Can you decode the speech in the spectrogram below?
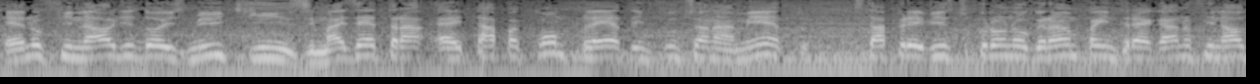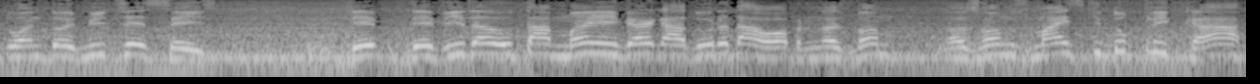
é no final de 2015, mas é a etapa completa em funcionamento, está previsto o cronograma para entregar no final do ano de 2016 devido ao tamanho e envergadura da obra. Nós vamos, nós vamos mais que duplicar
